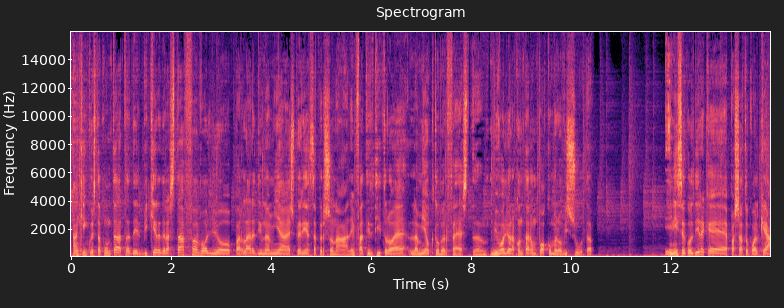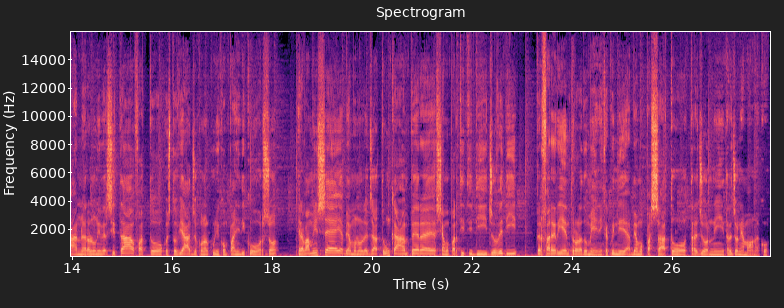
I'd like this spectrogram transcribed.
Anche in questa puntata del bicchiere della staffa voglio parlare di una mia esperienza personale, infatti il titolo è La mia Oktoberfest. Vi voglio raccontare un po' come l'ho vissuta. Inizio col dire che è passato qualche anno, ero all'università, ho fatto questo viaggio con alcuni compagni di corso, eravamo in sei, abbiamo noleggiato un camper, siamo partiti di giovedì per fare rientro la domenica, quindi abbiamo passato tre giorni, tre giorni a Monaco.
